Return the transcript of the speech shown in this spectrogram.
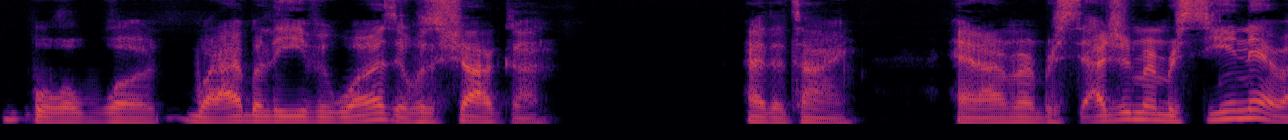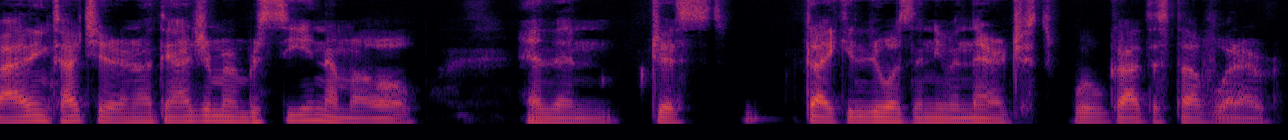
what, what what I believe it was, it was a shotgun at the time. And I remember, I just remember seeing it, but I didn't touch it or nothing. I just remember seeing it. I'm like, oh. And then just like it wasn't even there. Just we got the stuff, whatever.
